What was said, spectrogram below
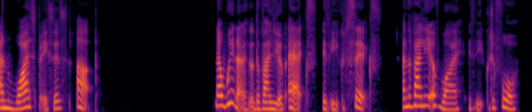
and y spaces up. Now we know that the value of x is equal to 6, and the value of y is equal to 4.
